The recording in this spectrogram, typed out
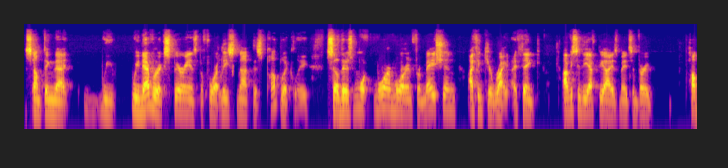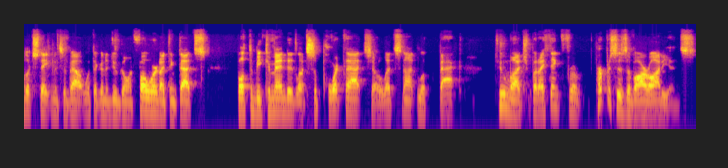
something that we we never experienced before, at least not this publicly. So there's more more and more information. I think you're right. I think obviously the FBI has made some very public statements about what they're going to do going forward. I think that's both to be commended. Let's support that. So let's not look back too much. But I think for purposes of our audience,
